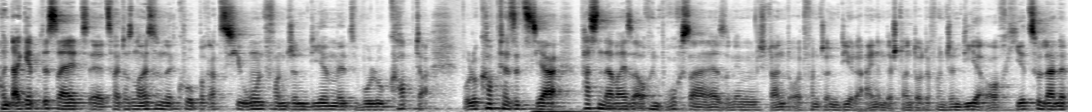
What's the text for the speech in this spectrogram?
und da gibt es seit 2019 äh, eine Kooperation von John Deere mit Volocopter. Volocopter sitzt ja passenderweise auch in Bruchsal, also dem Standort von John Deere oder einem der Standorte von John Deere auch hierzulande.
